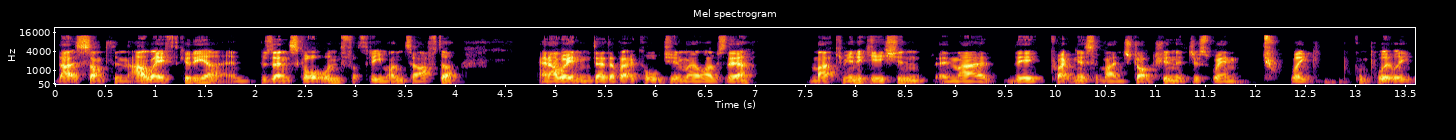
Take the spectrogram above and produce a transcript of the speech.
that's something I left Korea and was in Scotland for three months after and I went and did a bit of coaching while I was there. My communication and my the quickness of my instruction it just went like completely.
